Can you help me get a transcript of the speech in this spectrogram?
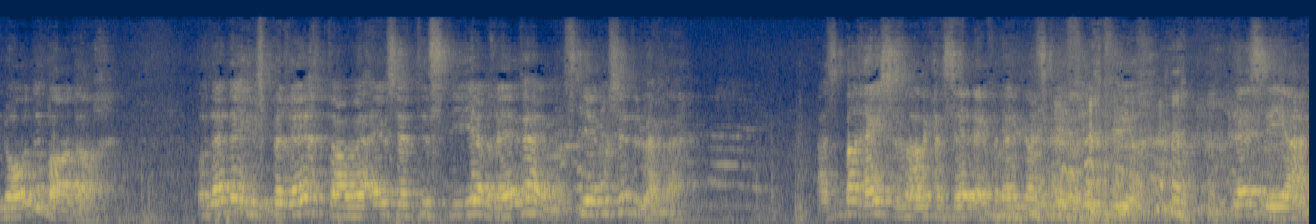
Nådebader. Og Den er inspirert av en som heter Stian Revheim. Stian, hvor sitter du henne? Altså, Bare reis så alle kan se deg, for det er en ganske fin fyr. Det sier han.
